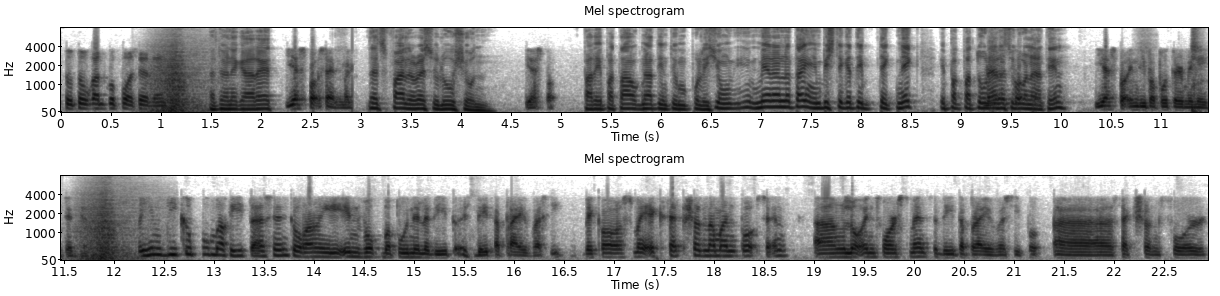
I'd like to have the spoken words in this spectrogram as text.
tutukan ko po, sir. Attorney Garrett, Yes po. Mag- let's file a resolution. Para ipatawag natin yung police. Yung, yung meron na tayong investigative technique, ipagpatuloy na siguro po. natin. Yes po, hindi pa po terminated yun. Hindi ko po makita, Sen, kung ang i-invoke ba po nila dito is data privacy. Because may exception naman po, Sen, ang law enforcement sa data privacy po. Ah, section 4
